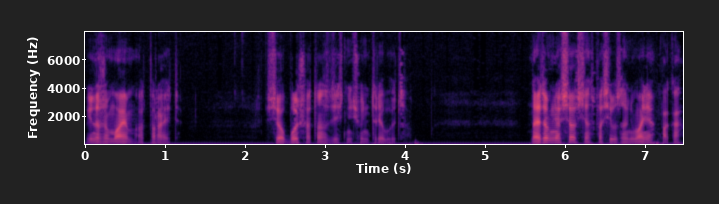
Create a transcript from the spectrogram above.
и нажимаем «Отправить». Все, больше от нас здесь ничего не требуется. На этом у меня все. Всем спасибо за внимание. Пока.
